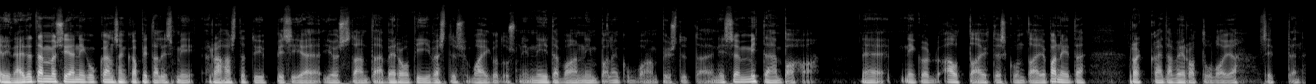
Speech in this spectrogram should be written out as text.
Eli näitä tämmöisiä niin kansankapitalismirahastotyyppisiä, joista on tämä veroviivästysvaikutus, niin niitä vaan niin paljon kuin vaan pystytään. Ja niissä ei ole mitään pahaa. Ne niin auttaa yhteiskuntaa, jopa niitä rakkaita verotuloja sitten.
